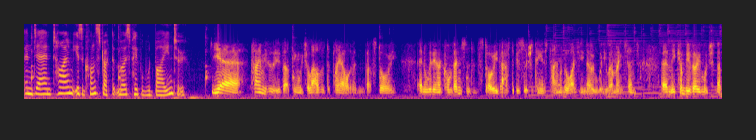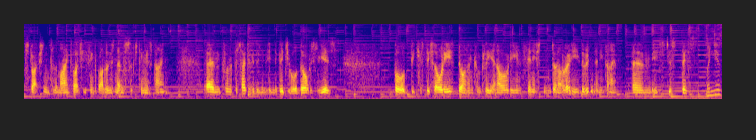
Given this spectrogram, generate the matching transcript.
And Dan, time is a construct that most people would buy into. Yeah, time is, is that thing which allows us to play out that story. And within a convention to the story, there has to be such a thing as time, otherwise, you know, it won't make sense. Um, it can be very much an abstraction to the mind to actually think about there is no such thing as time. Um, from the perspective of the individual, there obviously is. But because this already is done and complete and already and finished and done already, there isn't any time. Um, it's just this. When you've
